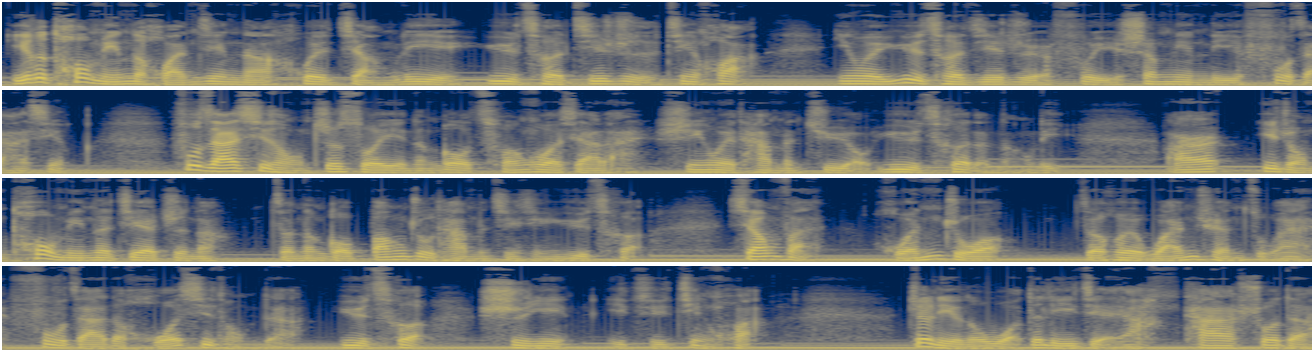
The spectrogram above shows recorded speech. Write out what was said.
一个透明的环境呢会奖励预测机制的进化，因为预测机制赋予生命力复杂性。复杂系统之所以能够存活下来，是因为它们具有预测的能力，而一种透明的介质呢，则能够帮助它们进行预测。相反，浑浊则会完全阻碍复杂的活系统的预测、适应以及进化。这里呢，我的理解呀，他说的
